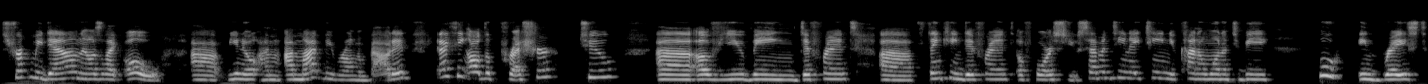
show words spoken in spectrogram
struck me down. And I was like, oh, uh, you know, I'm, I might be wrong about it. And I think all the pressure too uh, of you being different, uh, thinking different. Of course, you 17, 18, you kind of wanted to be whew, embraced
